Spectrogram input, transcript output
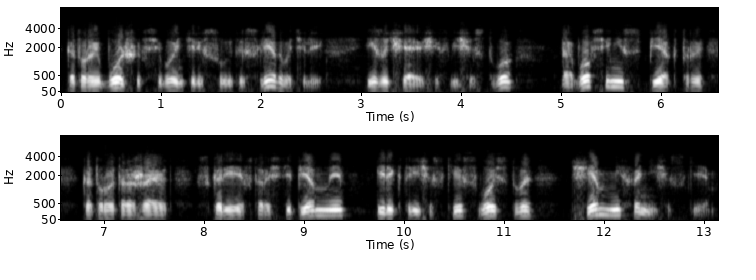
которые больше всего интересуют исследователей, изучающих вещество, а вовсе не спектры, которые отражают скорее второстепенные электрические свойства, чем механические.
